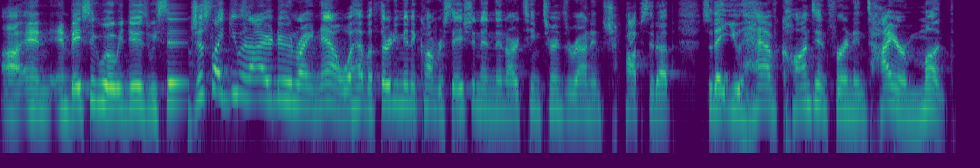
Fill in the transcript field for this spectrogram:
Uh, and, and basically what we do is we sit just like you and I are doing right now. We'll have a 30 minute conversation and then our team turns around and chops it up so that you have content for an entire month.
